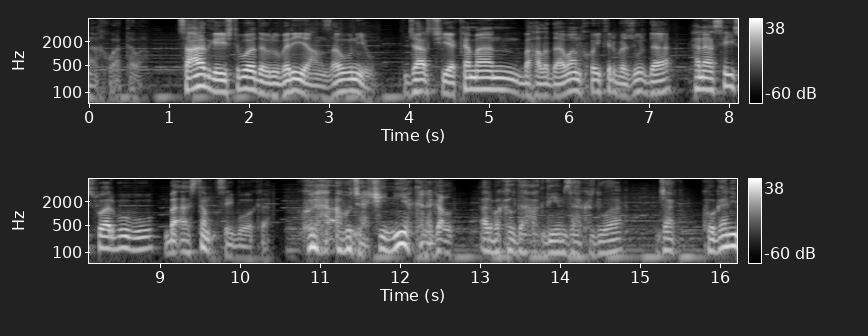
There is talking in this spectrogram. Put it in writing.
ناخواتەوە سەعات گەیشت بووە دەوروبەری یانزە و نیو جارچیەکەمان بە هەڵەداوان خۆی کرد بە ژووردا هەناسەی سوار بوو بوو بە ئاستەم قسەی بۆکرا کورە ئەوە جاکی نییە کە لەگەڵ ئەربەکەڵدا عەقدی ئیمزا کردووە جاک کۆگانی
